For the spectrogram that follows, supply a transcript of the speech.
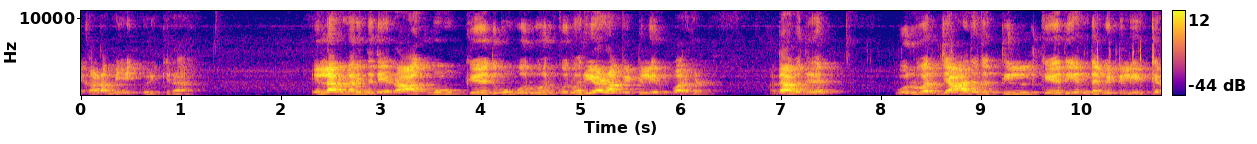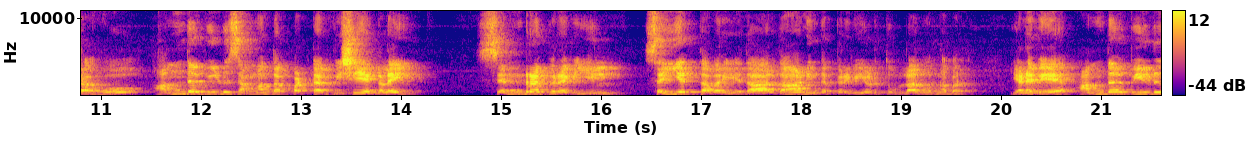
கடமையை குறிக்கிறார். எல்லாரும் அறிந்ததே ராகுவும் கேதுவும் ஒருவருக்கொருவர் ஏழாம் வீட்டில் இருப்பார்கள். அதாவது ஒருவர் ஜாதகத்தில் கேது எந்த வீட்டில் இருக்கிறாரோ அந்த வீடு சம்பந்தப்பட்ட விஷயங்களை சென்ற பிறவியில் செய்ய தவறியதால் தான் இந்த பிறவி எடுத்து உள்ளார் ஒரு நபர். எனவே அந்த வீடு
